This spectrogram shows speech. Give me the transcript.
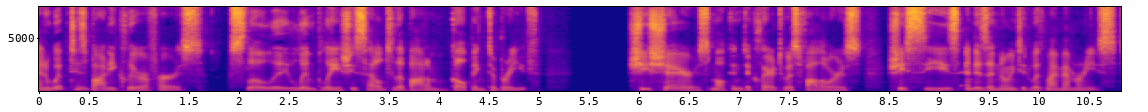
and whipped his body clear of hers. Slowly, limply, she settled to the bottom, gulping to breathe. She shares, Maulkin declared to his followers. She sees and is anointed with my memories,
